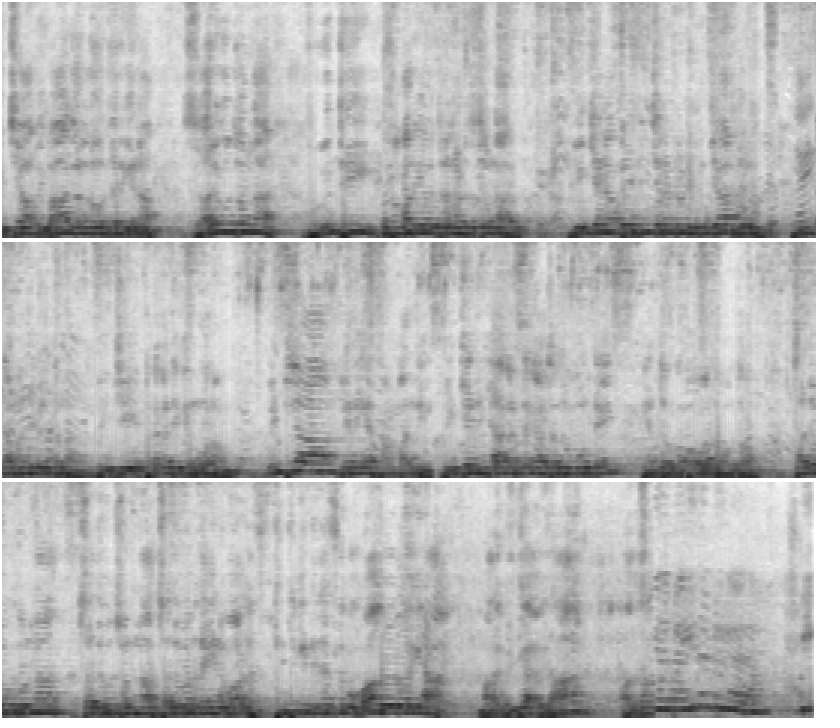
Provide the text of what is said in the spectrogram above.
విద్యా విభాగంలో జరిగిన జరుగుతున్న వృద్ధి సమరయోధులు నడుస్తున్నారు. విద్యను అభ్యసించినటువంటి విద్యార్థులు ఇంతమంది వెళ్తున్నారు. విద్య ప్రగతికి మూలం? విద్య వినయ సంపన్ని విద్యని జాగ్రత్తగా చదువుకుంటే ఎంతో గొప్పవాళ్ళు అవుతాం. చదువుకున్న చదువుచున్న చదువులైన వాళ్ళ స్థితికి నిదర్శనకు వాదుడు అయిన మన విద్యా విధానం అంత తల్లిదండ్రులారా మీ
